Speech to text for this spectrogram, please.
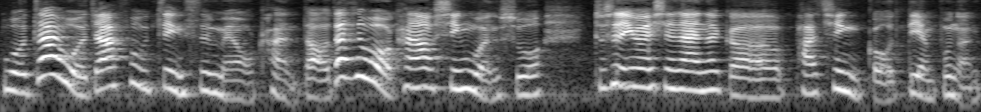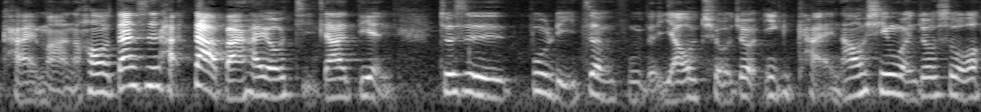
我在我家附近是没有看到，但是我有看到新闻说，就是因为现在那个 Pachinko 店不能开嘛，然后但是还大阪还有几家店就是不理政府的要求就硬开，然后新闻就说。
